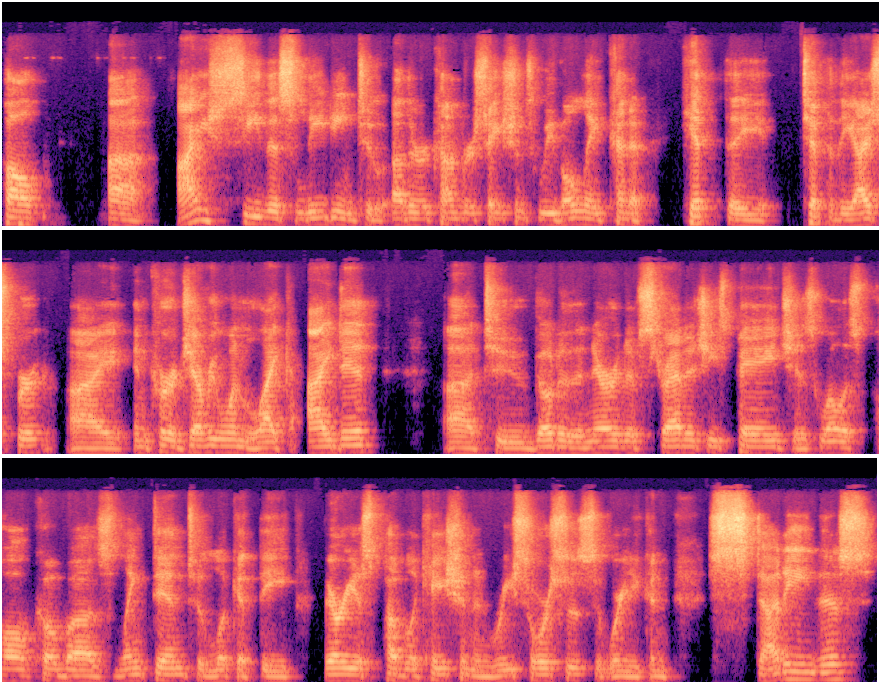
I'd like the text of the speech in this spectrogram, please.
Paul, uh, I see this leading to other conversations. We've only kind of hit the tip of the iceberg. I encourage everyone, like I did, uh, to go to the narrative strategies page as well as Paul Cobaugh's LinkedIn to look at the various publication and resources where you can study this.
